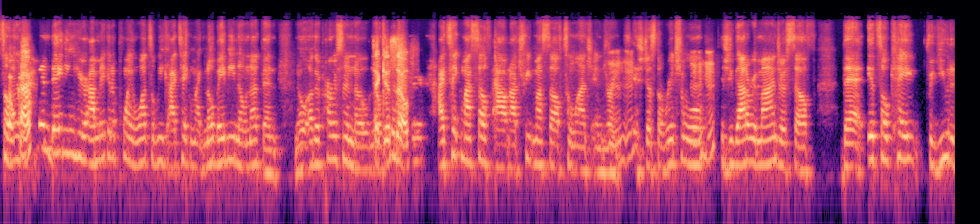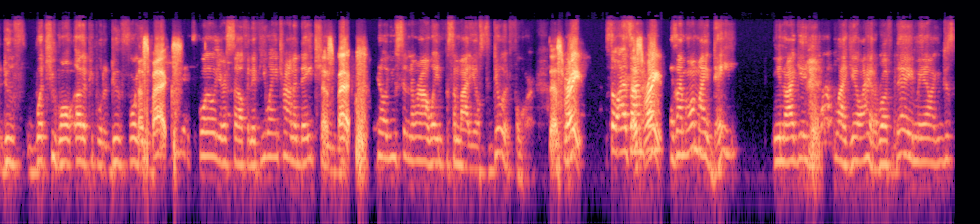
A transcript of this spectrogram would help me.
So Okay. I've been dating here. I make it a point once a week. I take like no baby, no nothing, no other person, no. no Take yourself. sister. I take myself out and I treat myself to lunch and drinks. Mhm. It's just a ritual. Because you got to remind yourself that it's okay for you to do what you want other people to do for you. That's you. facts. You spoil yourself, and if you ain't trying to date you, That's facts. hell, you sitting around waiting for somebody else to do it for. That's right. So as That's I'm right. on, as I'm on my date, you know, I get hit up like, yo, I had a rough day, man. Like, just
